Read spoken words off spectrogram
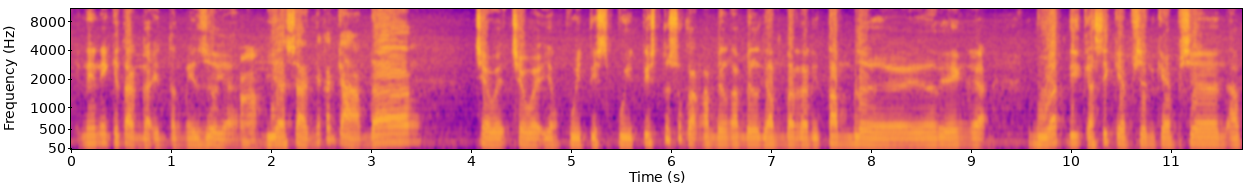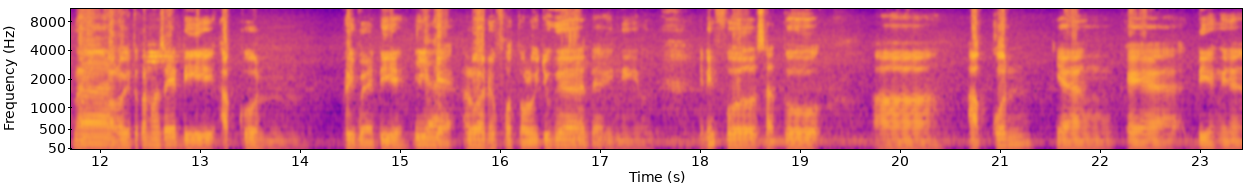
ini nih kita agak intermezzo ya. Hah? Biasanya kan kadang cewek-cewek yang puitis-puitis tuh suka ngambil-ngambil gambar dari Tumblr ya enggak buat dikasih caption-caption apa. Nah, kalau itu kan maksudnya di akun pribadi ya. Jadi Iya. kayak lu ada foto lu juga, Hmm. ada ini. Ini full satu uh, akun yang kayak dia nge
